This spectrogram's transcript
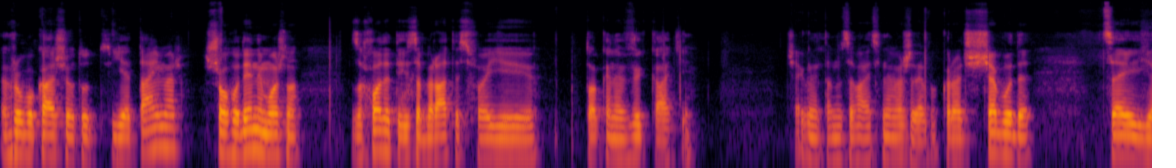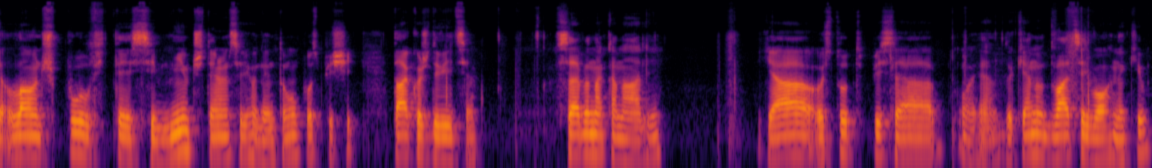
грубо кажучи, тут є таймер. Щогодини можна заходити і забирати свої токени в каті. Чи як вони там називаються, неважливо. Коротше, ще буде цей лаунч пул йти 7 днів, 14 годин, тому поспішіть. Також дивіться, в себе на каналі. Я ось тут після. Ой, я докинув 20 вогників.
